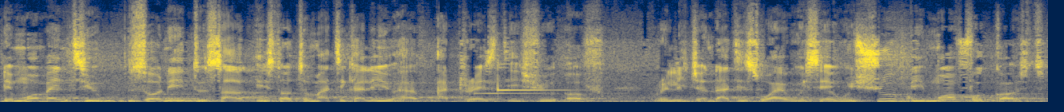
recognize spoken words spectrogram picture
the moment you zone into southeast, automatically you have addressed the issue of religion. That is why we say we should be more focused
